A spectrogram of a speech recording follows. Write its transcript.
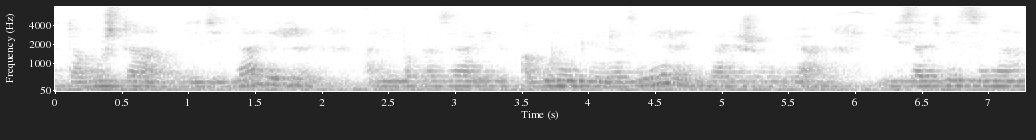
Потому что вот эти залежи, они показали огромные размеры залежи угля, и, соответственно,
